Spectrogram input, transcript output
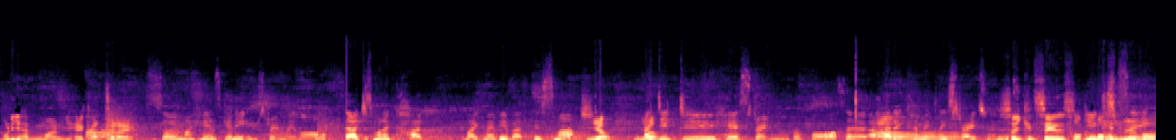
What do you have in mind with your haircut Alright, today? So my hair's getting extremely long. I just want to cut like maybe about this much. Yep, I did do hair straightening before, so I had it chemically Ah. straightened. So you can see it's like a lot can see, smoother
